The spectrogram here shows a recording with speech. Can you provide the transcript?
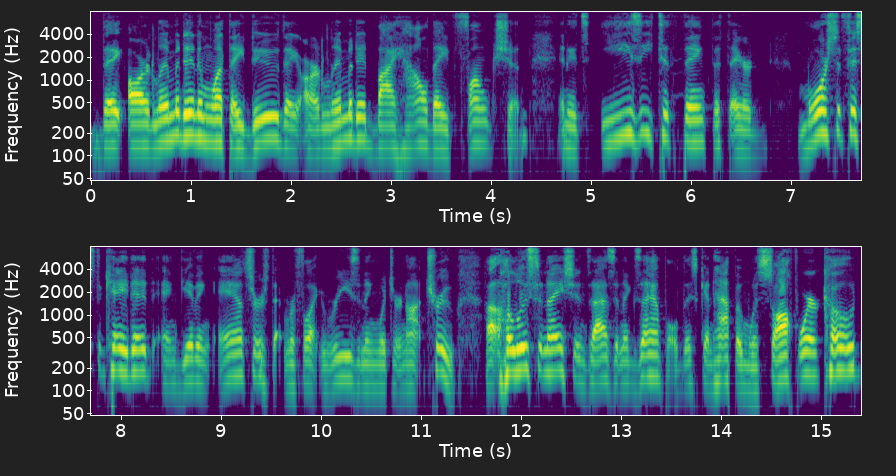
They are limited in what they do, they are limited by how they function. And it's easy to think that they're more sophisticated and giving answers that reflect reasoning, which are not true. Uh, hallucinations, as an example, this can happen with software code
